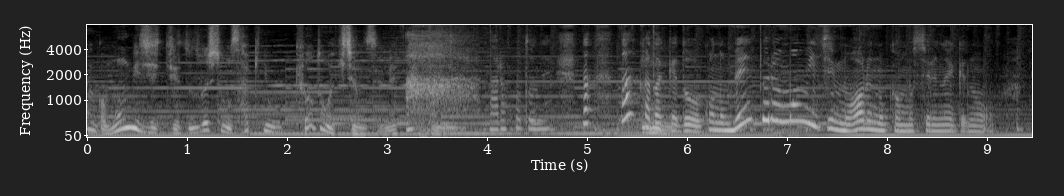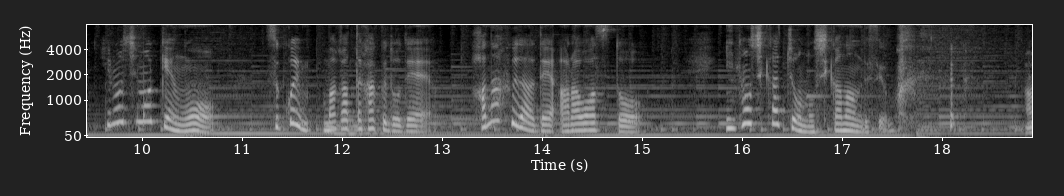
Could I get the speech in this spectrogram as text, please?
なんかもみじっていうとどうしても先に京都が来ちゃうんですよね。あーなるほどねななんかだけど、このメープルもみじもあるのかもしれないけど広島県をすっごい曲がった角度で、花札で表すと猪鹿町の鹿なんですよ。ああ、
